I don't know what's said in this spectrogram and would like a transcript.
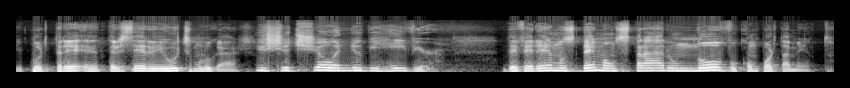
E por eh, terceiro e último lugar, you should show a new behavior. deveremos demonstrar um novo comportamento.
